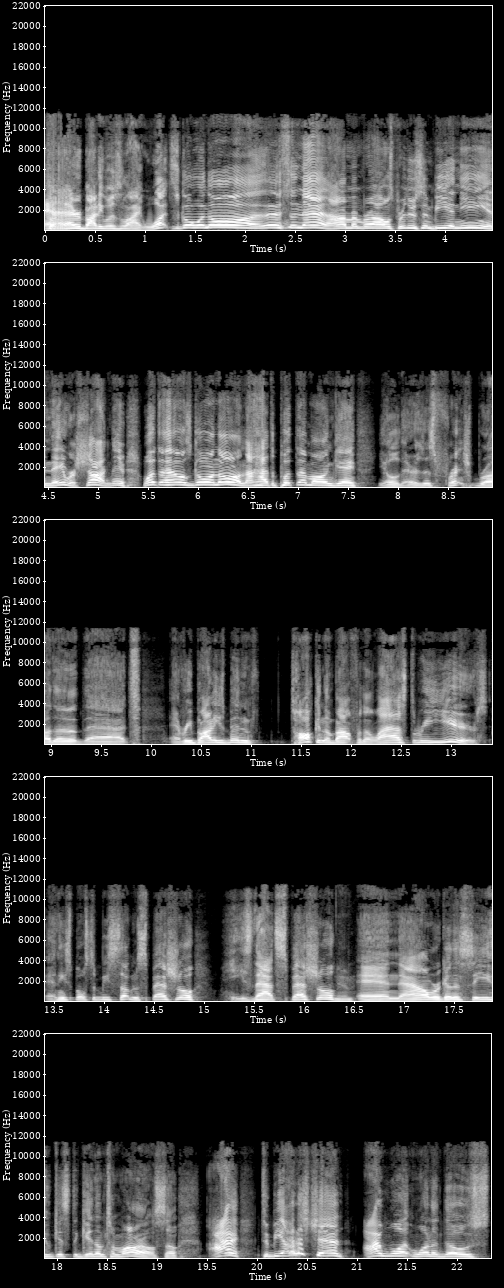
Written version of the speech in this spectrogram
And everybody was like, "What's going on? This and that." I remember I was producing B and E, and they were shocked. They, what the hell's going on? I had to put them on game. Yo, there's this French brother that everybody's been talking about for the last three years, and he's supposed to be something special. He's that special, yeah. and now we're gonna see who gets to get him tomorrow. So I, to be honest, Chad, I want one of those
